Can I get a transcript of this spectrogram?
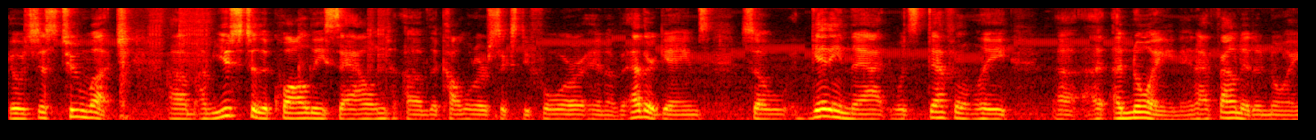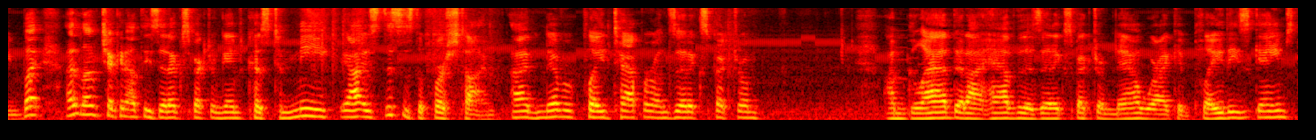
it was just too much. Um, I'm used to the quality sound of the Commodore 64 and of other games, so getting that was definitely uh, annoying, and I found it annoying. But I love checking out these ZX Spectrum games because to me, guys, this is the first time. I've never played Tapper on ZX Spectrum. I'm glad that I have the ZX Spectrum now where I can play these games.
